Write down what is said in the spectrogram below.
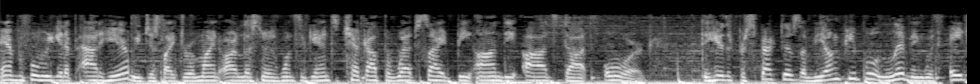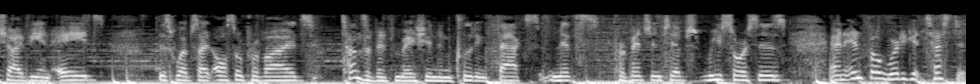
And before we get up out of here, we'd just like to remind our listeners once again to check out the website beyondtheodds.org to hear the perspectives of young people living with HIV and AIDS. This website also provides tons of information, including facts, myths, prevention tips, resources, and info where to get tested.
